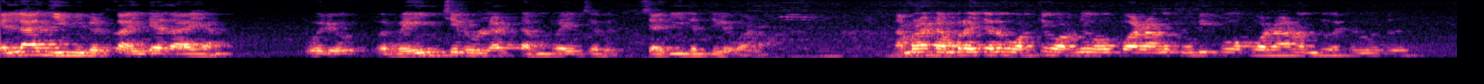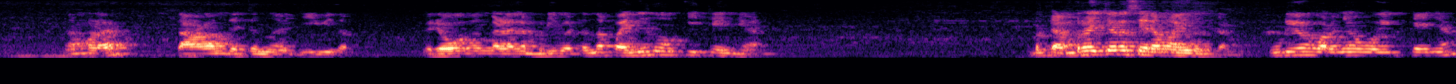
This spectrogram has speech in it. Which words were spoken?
എല്ലാ ജീവികൾക്കും അതിന്റേതായ ഒരു റേഞ്ചിലുള്ള ടെമ്പറേച്ചർ ശരീരത്തിൽ വേണം. നമ്മുടെ ടെമ്പറേച്ചർ കുറച്ച് കുറഞ്ഞു പോകുമ്പോഴാണ് കൂടി പോകുമ്പോഴാണ് എന്ത് പറ്റുന്നത്? നമ്മളെ താളം തെറ്റുന്നത് ജീവിതം. രോഗങ്ങളെല്ലാം പിടിപെട്ടുന്ന പനി നോക്കിയിട്ട് തന്നെയാണ്. അപ്പോൾ ടെമ്പറേച്ചർ സ്ഥിരമായി നിൽക്കണം. കൂടിയോ കുറഞ്ഞോ പോയി കഴിഞ്ഞാൽ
